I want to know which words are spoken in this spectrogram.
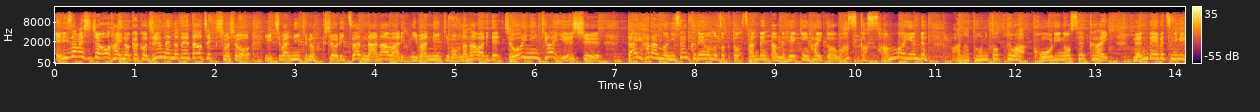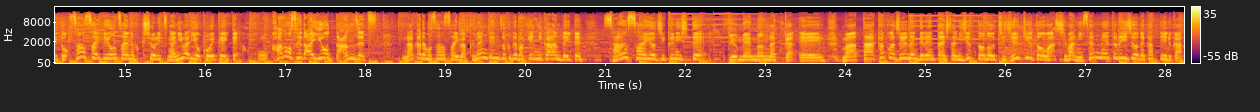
エリザベス女王杯の過去10年のデータをチェックしましょう。1番人気の副勝率は7割。2番人気も7割で上位人気は優秀。大波乱の2009年を除くと3連単の平均配当はわずか3万円であなたにとっては氷の世界。年齢別に見ると3歳と4歳の副勝率が2割を超えていて他の世代を断絶。中でも3歳は9年連続で馬券に絡んでいて3歳を軸にして夢の中へ。また過去10年で連帯した20頭のうち19頭は芝 2000m 以上で勝っているか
